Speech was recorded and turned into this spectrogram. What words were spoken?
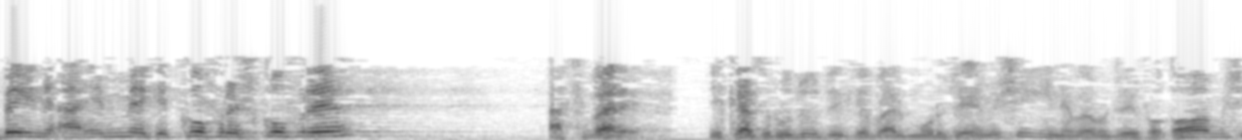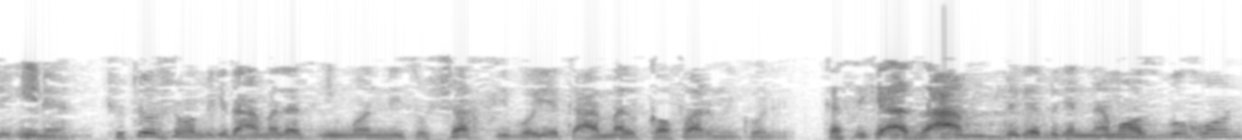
بین ائمه که کفرش کفره اکبره. یکی از ردودی که بر مرجعه میشه اینه بر مرجعه فقها میشه اینه. چطور شما میگید عمل از ایمان نیست و شخصی با یک عمل کافر می‌کنه؟ کسی که از عمد بگه بگه نماز بخون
